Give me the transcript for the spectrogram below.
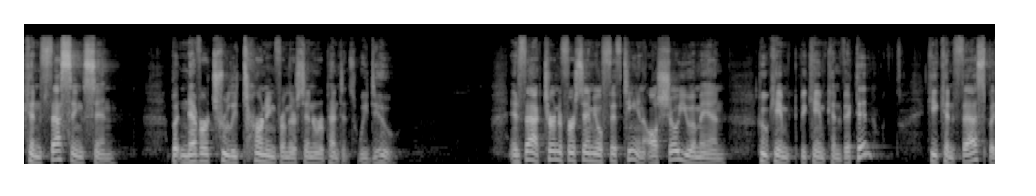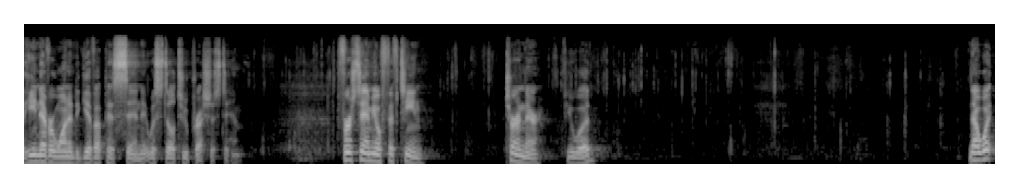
confessing sin, but never truly turning from their sin and repentance? We do. In fact, turn to 1 Samuel 15. I'll show you a man who came, became convicted. He confessed, but he never wanted to give up his sin. It was still too precious to him. 1 Samuel 15. Turn there, if you would. Now, what,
